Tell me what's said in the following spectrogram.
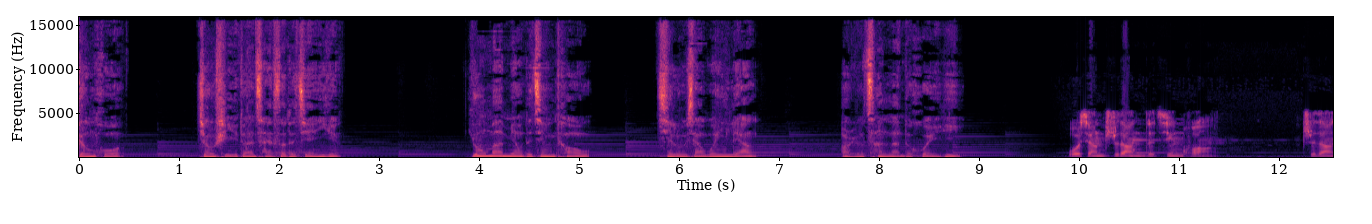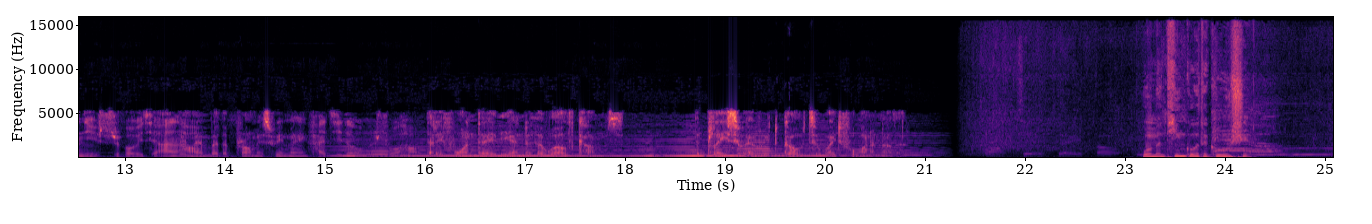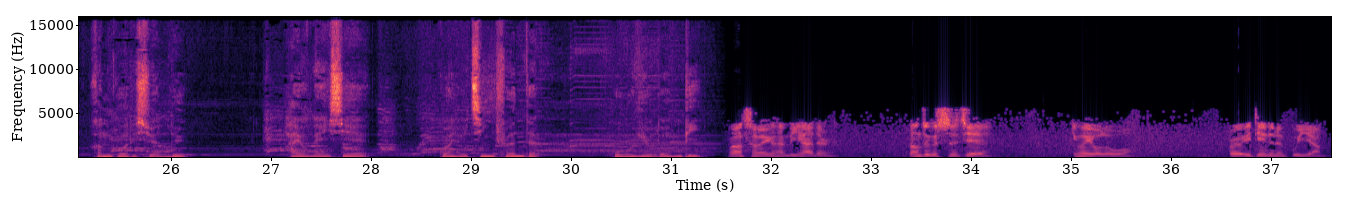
生活，就是一段彩色的剪影，用曼妙的镜头，记录下微凉而又灿烂的回忆。我想知道你的近况，知道你是否一切安好。Remember the promise we made? 还记得我们说好 That if one day the end of the world comes, the place where we'd go to wait for one another. 我们听过的故事，哼过的旋律，还有那些关于青春的无与伦比。我想成为一个很厉害的人，让这个世界因为有了我而有一点点的不一样。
